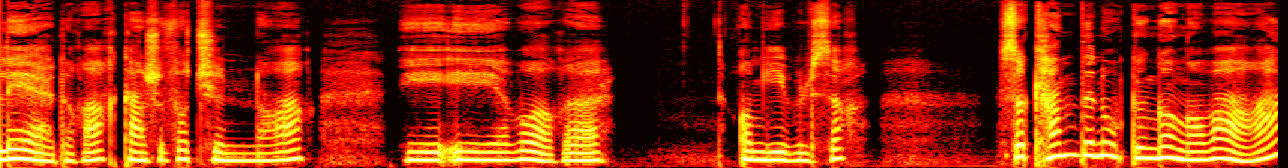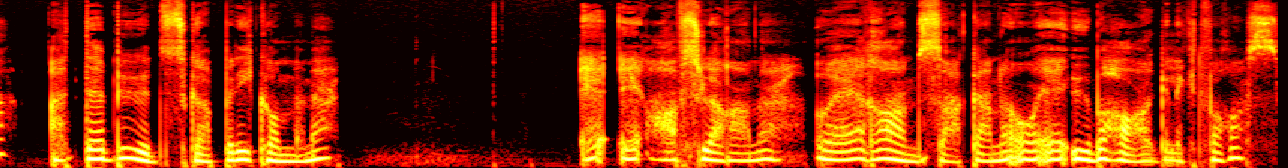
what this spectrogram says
ledere, kanskje forkynnere i, i våre omgivelser, så kan det noen ganger være at det budskapet de kommer med, er, avslørende og er ransakende og er ubehagelig for oss.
